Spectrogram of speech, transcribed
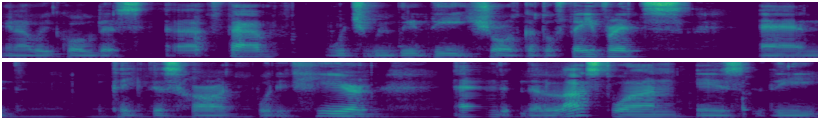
And I will call this uh, fab which will be the shortcut of favorites. And take this heart put it here. And the last one is the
